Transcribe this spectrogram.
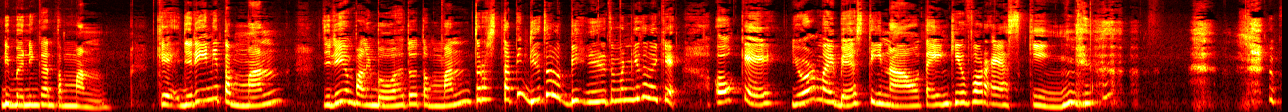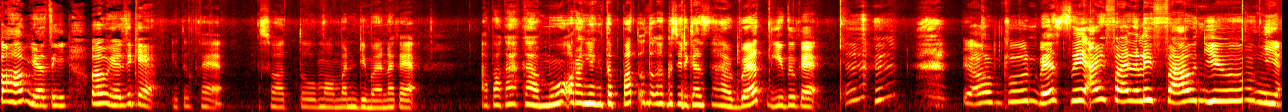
dibandingkan teman. Kayak jadi ini teman jadi yang paling bawah tuh teman. Terus tapi dia tuh lebih dari teman gitu lah kayak oke okay, you're my bestie now. Thank you for asking. Paham gak sih? Paham gak sih? Kayak Itu kayak suatu momen di mana kayak Apakah kamu orang yang tepat untuk aku jadikan sahabat? Gitu kayak Ya ampun Bessie I finally found you. Iya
